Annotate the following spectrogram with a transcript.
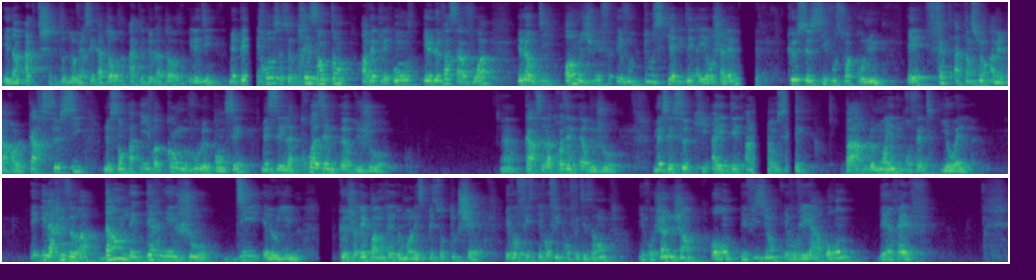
Et dans Acte chapitre 2, verset 14, Acte 2, 14, il est dit, « Mais Pétros, se présentant avec les onze, éleva sa voix et leur dit, « Hommes juifs et vous tous qui habitez à Jérusalem, que ceci vous soit connu et faites attention à mes paroles, car ceux-ci ne sont pas ivres comme vous le pensez, mais c'est la troisième heure du jour. Hein? Car c'est la troisième heure du jour. Mais c'est ce qui a été annoncé par le moyen du prophète Yoël. Et il arrivera dans les derniers jours, dit Elohim, que je répandrai de mon esprit sur toute chair. Et vos fils et vos filles prophétiseront, et vos jeunes gens auront des visions, et vos vieillards auront des rêves.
